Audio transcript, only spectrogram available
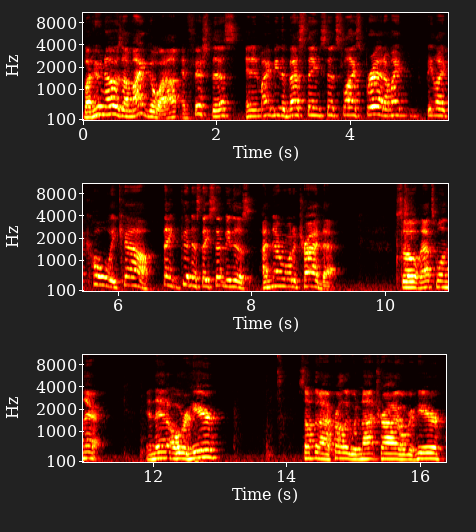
but who knows? I might go out and fish this, and it might be the best thing since sliced bread. I might be like, holy cow, thank goodness they sent me this. I never would have tried that. So that's one there. And then over here, something I probably would not try over here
